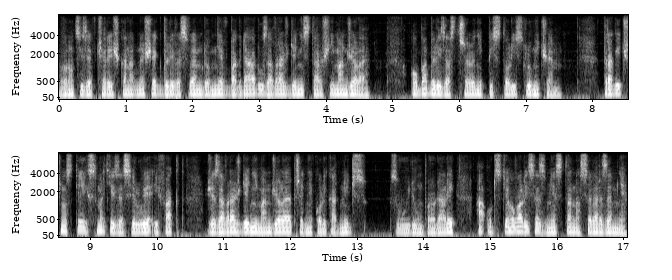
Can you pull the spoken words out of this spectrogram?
V noci ze včerejška na dnešek byli ve svém domě v Bagdádu zavražděni starší manželé. Oba byli zastřeleni pistolí s tlumičem. Tragičnost jejich smrti zesiluje i fakt, že zavraždění manželé před několika dny svůj dům prodali a odstěhovali se z města na sever země.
